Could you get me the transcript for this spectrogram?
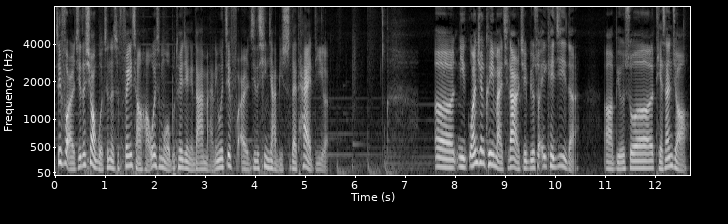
这副耳机的效果真的是非常好。为什么我不推荐给大家买呢？因为这副耳机的性价比实在太低了。呃，你完全可以买其他耳机，比如说 AKG 的啊，比如说铁三角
